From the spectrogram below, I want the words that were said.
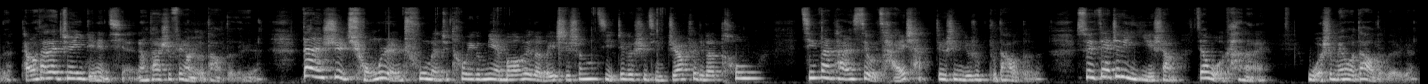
的。然后他再捐一点点钱，然后他是非常有道德的人。但是穷人出门去偷一个面包，为了维持生计，这个事情只要涉及到偷。侵犯他人私有财产，这个事情就是不道德的。所以在这个意义上，在我看来，我是没有道德的人。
